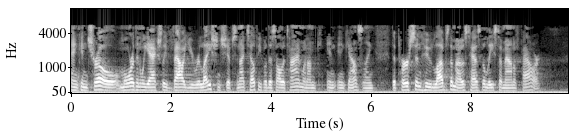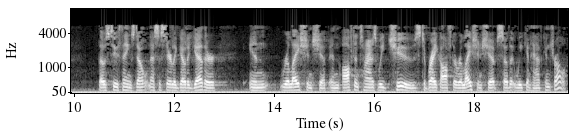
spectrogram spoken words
and control more than we actually value relationships. And I tell people this all the time when I'm in, in counseling. The person who loves the most has the least amount of power. Those two things don't necessarily go together in relationship, and oftentimes we choose to break off the relationship so that we can have control.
